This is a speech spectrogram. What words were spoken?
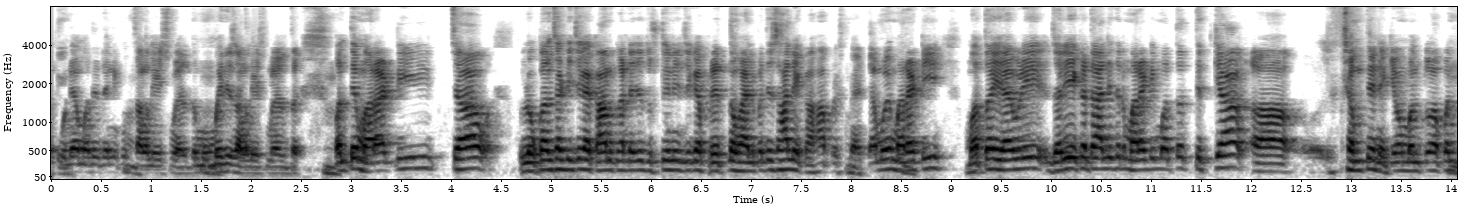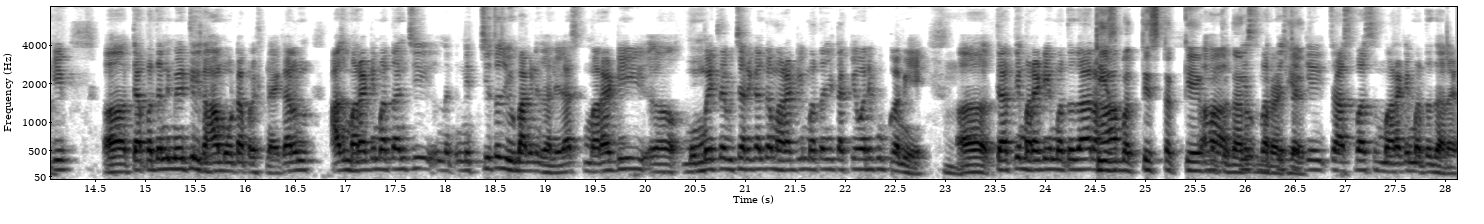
पुण्यामध्ये त्यांनी खूप. चांगलं यश मिळालं मुंबईतही चांगलं यश हम्म. पण ते मराठीच्या लोकांसाठी जे काय काम करण्याच्या दृष्टीने जे काय प्रयत्न व्हायला पाहिजे ते झाले का? हा प्रश्न आहे. त्यामुळे मराठी मतं यावेळी जरी एकत्र आली तर मराठी मतं तितक्या अं, क्षमतेने किंवा म्हणतो आपण की त्या पद्धतीने मिळतील का? हा मोठा प्रश्न आहे. कारण आज मराठी मतांची निश्चितच विभागणी झालेली आज मराठी मुंबईतला विचार केला तर मराठी मतांची टक्केवारी खूप कमी आहे. त्यात ते मराठी मतदार तीस हा बत्तीस टक्के बत्तीस टक्केच्या आसपास मराठी मतदार आहे.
